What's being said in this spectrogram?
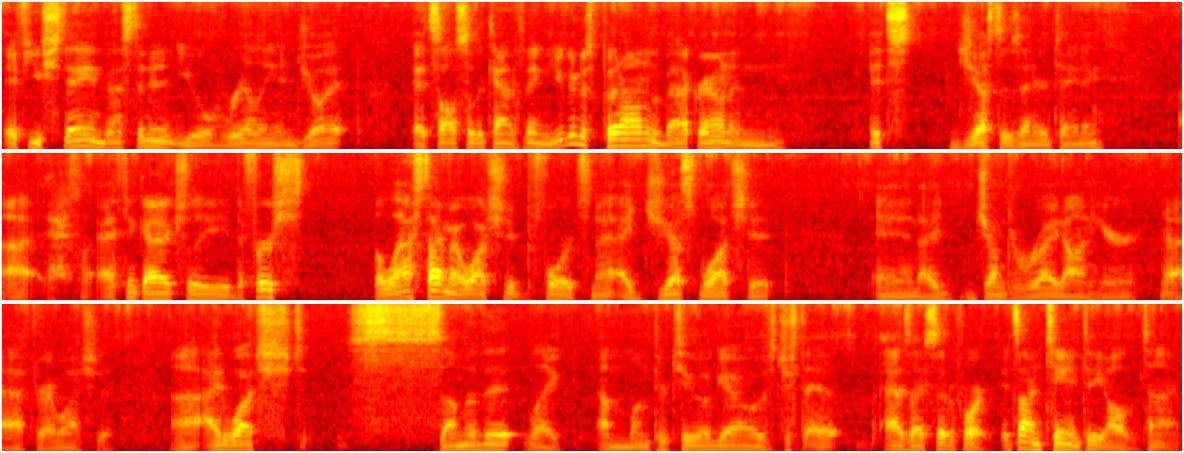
If you stay invested in it, you'll really enjoy it it's also the kind of thing you can just put on in the background and it's just as entertaining. Uh, I think I actually the first, the last time I watched it before tonight, I just watched it, and I jumped right on here uh, after I watched it. Uh, I'd watched some of it like a month or two ago. It was just uh, as I said before, it's on TNT all the time.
